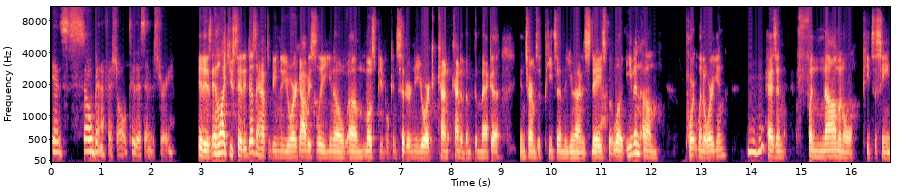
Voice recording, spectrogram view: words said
is so beneficial to this industry it is and like you said it doesn't have to be new york obviously you know um, most people consider new york kind of kind of the, the mecca in terms of pizza in the united states yeah. but look even um, portland oregon mm-hmm. has a phenomenal pizza scene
